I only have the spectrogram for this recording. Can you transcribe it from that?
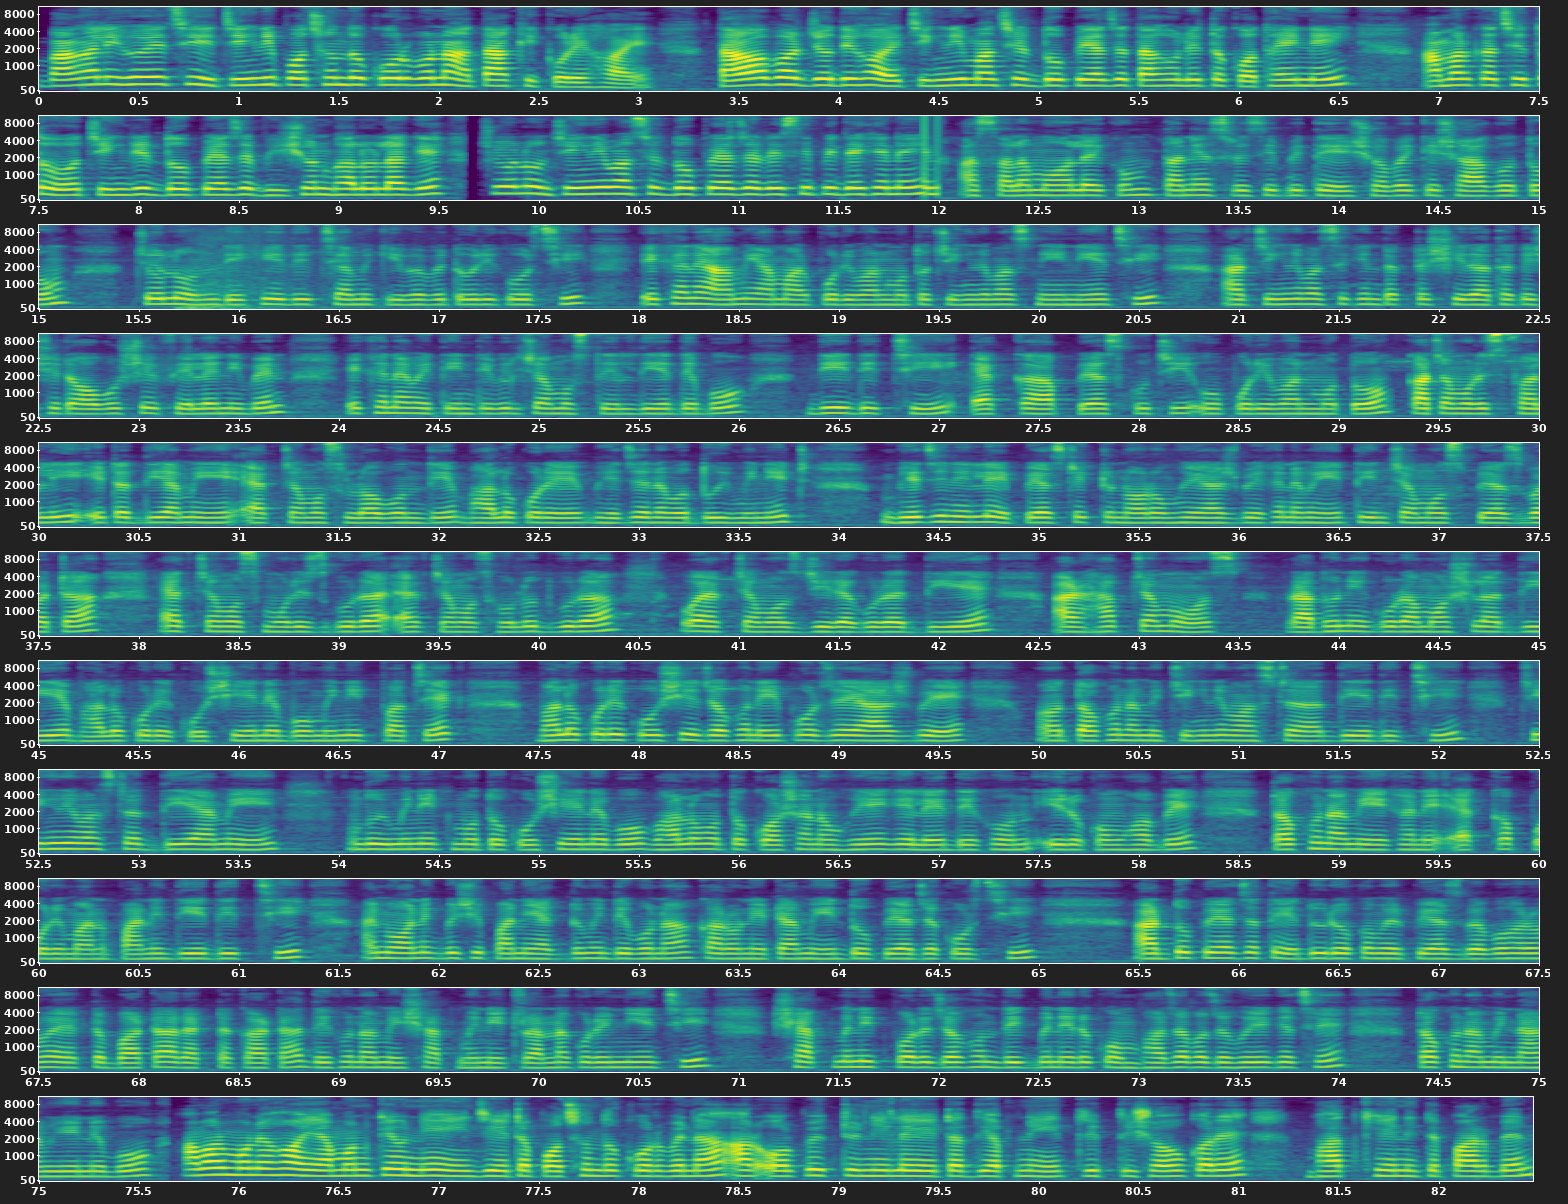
বাঙালি হয়েছি চিংড়ি পছন্দ করব না তা কী করে হয়? তাও আবার যদি হয় চিংড়ি মাছের দো পেঁয়াজা তাহলে তো কথাই নেই। আমার কাছে তো চিংড়ির দো পেঁয়াজা ভীষণ ভালো লাগে। চলুন চিংড়ি মাছের দো পেঁয়াজা রেসিপি দেখে নেই। আসসালামু আলাইকুম, তানিয়াস রেসিপিতে সবাইকে স্বাগতম। চলুন দেখিয়ে দিচ্ছি আমি কীভাবে তৈরি করছি। এখানে আমি আমার পরিমাণ মতো চিংড়ি মাছ নিয়ে নিয়েছি। আর চিংড়ি মাছে কিন্তু একটা শিরা থাকে, সেটা অবশ্যই ফেলে নেবেন। এখানে আমি তিন টেবিল চামচ তেল দিয়ে দেব। দিয়ে দিচ্ছি এক কাপ পেঁয়াজ কুচি ও পরিমাণ মতো কাঁচামরিচ ফালি। এটা দিয়ে আমি এক চামচ লবণ দিয়ে ভালো করে ভেজে নেব দুই মিনিট ভেজে নিলে পেঁয়াজটা একটু নরম হয়ে আসবে। এখানে আমি তিন চামচ পেঁয়াজ বাটা, এক চামচ মরিচ গুঁড়া, এক চামচ হলুদ গুঁড়া ও এক চামচ জিরা গুঁড়া দিয়ে আর হাফ চামচ রাঁধুনি গুঁড়া মশলা দিয়ে ভালো করে কষিয়ে নেব মিনিট পাঁচেক। ভালো করে কষিয়ে যখন এই পর্যায়ে আসবে তখন আমি চিংড়ি মাছটা দিয়ে দিচ্ছি। চিংড়ি মাছটা দিয়ে আমি দুই মিনিট মতো কষিয়ে নেব। ভালো মতো কষানো হয়ে গেলে দেখুন এরকম হবে। তখন আমি এখানে এক কাপ পরিমাণ পানি দিয়ে দিচ্ছি। আমি অনেক বেশি পানি একদমই দেব না, কারণ এটা আমি দো পেঁয়াজা করছি। আর পেঁয়াজ পেঁয়াজাতে দুই রকমের পেঁয়াজ ব্যবহার হয়, একটা বাটা আর একটা কাটা। দেখুন, আমি সাত মিনিট রান্না করে নিয়েছি। সাত মিনিট পরে যখন দেখবেন এরকম ভাজা ভাজা হয়ে গেছে, তখন আমি নামিয়ে নেব। আমার মনে হয় এমন কেউ নেই যে এটা পছন্দ করবে না। আর অল্প একটু নিলে এটা দিয়ে আপনি তৃপ্তি সহকারে ভাত খেয়ে নিতে পারবেন।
